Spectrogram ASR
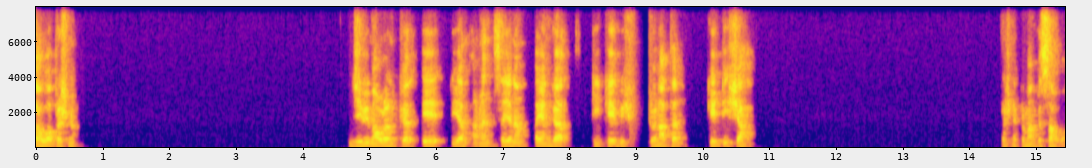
सहावा प्रश्न. G V Mavalankar A. M. Ananth Sayanam Ayyangar T. K. Vishwanathan K. T. Shah. प्रश्न क्रमांक सहावा.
